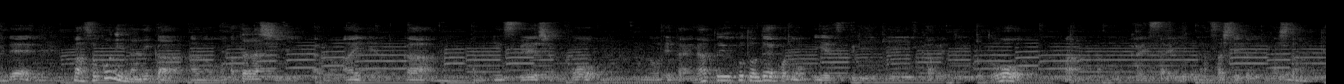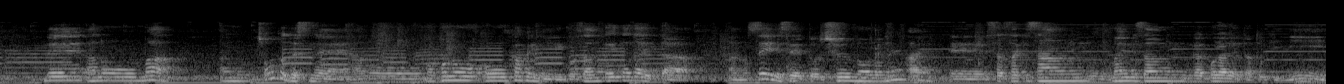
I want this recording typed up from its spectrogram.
階で、まあ、そこに何かあの新しいあのアイデアとかあのインスピレーションを得たいなということでこの家づくりカフェということを、まあ、あの開催させていただきました。であのまああのちょうどですねあの、まあ、このカフェにご参加いただいたあの整理整頓収納のね、はいえー佐々木さん真由美さんが来られた時に、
